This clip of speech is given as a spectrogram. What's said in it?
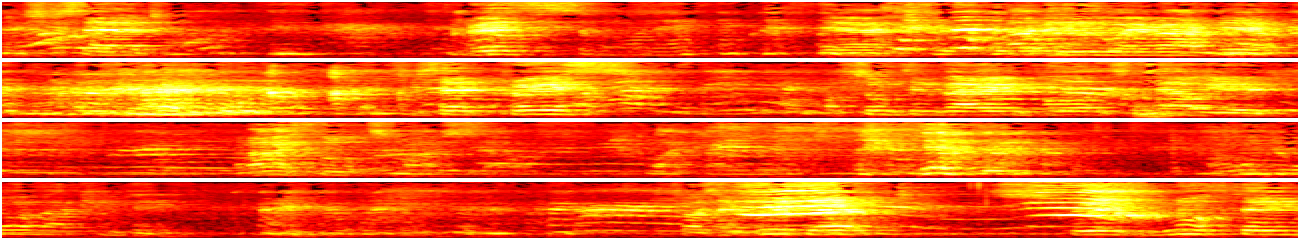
and she said, Chris, yeah, that'd be the other way around here. She said, Chris, I've something very important to tell you. And I thought to myself, like I would, I wonder what that can be. So I said, Bridget, there is nothing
